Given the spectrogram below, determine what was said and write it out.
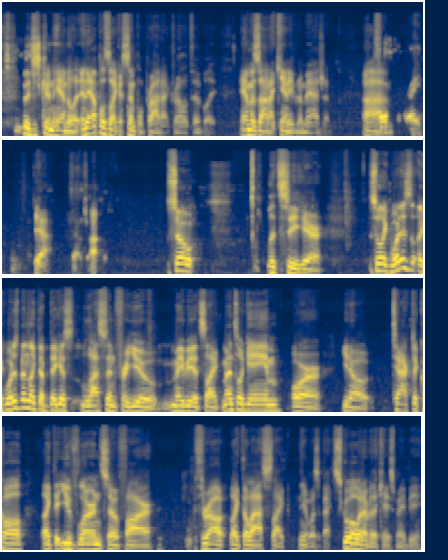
they just couldn't handle it. And Apple's like a simple product relatively. Amazon, I can't even imagine. Um, right. yeah. Sounds Uh. So let's see here. So like what is like what has been like the biggest lesson for you? Maybe it's like mental game or, you know, tactical like that you've learned so far throughout like the last like, you know, was it back to school, whatever the case may be.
